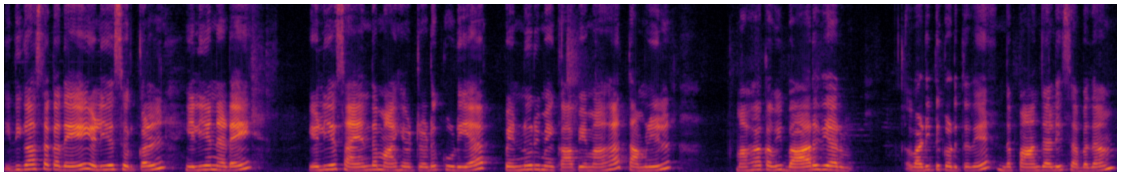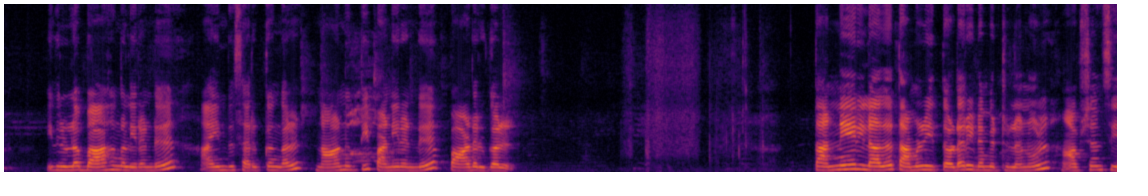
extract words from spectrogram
இதிகாச கதையை எளிய சொற்கள் எளிய நடை எளிய சயந்தம் ஆகியவற்றோடு கூடிய பெண்ணுரிமை காப்பியமாக தமிழில் மகாகவி பாரதியார் வடித்து கொடுத்ததே இந்த பாஞ்சாலி சபதம். இதில் உள்ள பாகங்கள் இரண்டு ஐந்து சருக்கங்கள் நானூற்றி பன்னிரெண்டு பாடல்கள். தண்ணீர் இல்லாத தமிழ் இத்தொடர் இடம்பெற்றுள்ள நூல் ஆப்ஷன் சி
